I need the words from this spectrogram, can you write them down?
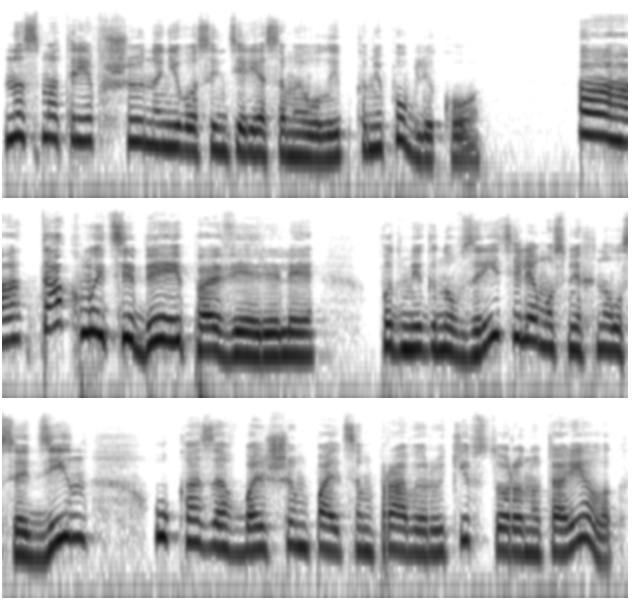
на смотревшую на него с интересом и улыбками публику. «Ага, так мы тебе и поверили!» Подмигнув зрителям, усмехнулся Дин, указав большим пальцем правой руки в сторону тарелок,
